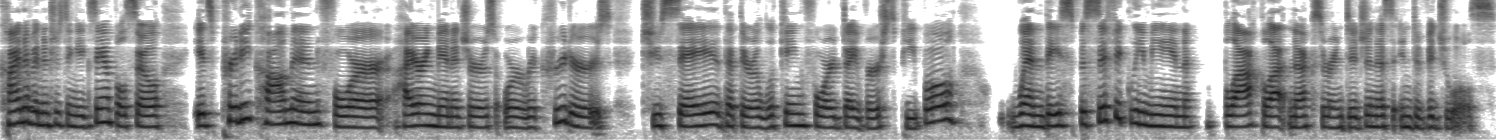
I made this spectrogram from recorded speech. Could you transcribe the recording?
kind of an interesting example. So, it's pretty common for hiring managers or recruiters to say that they're looking for diverse people when they specifically mean Black, Latinx, or Indigenous individuals,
